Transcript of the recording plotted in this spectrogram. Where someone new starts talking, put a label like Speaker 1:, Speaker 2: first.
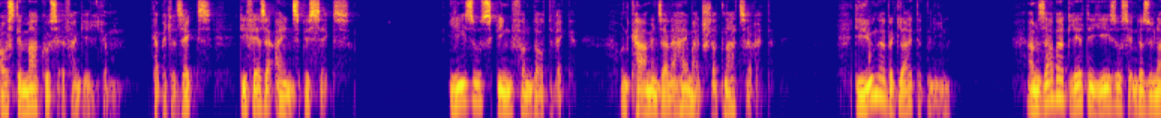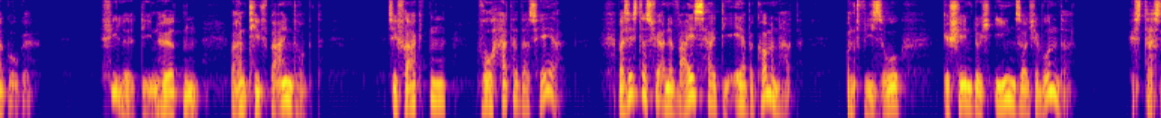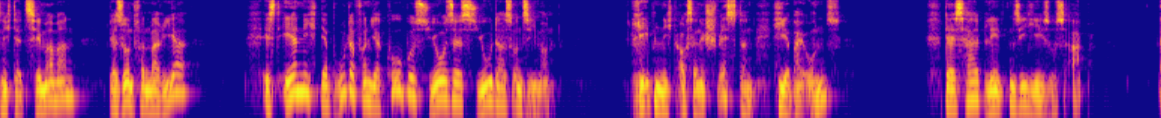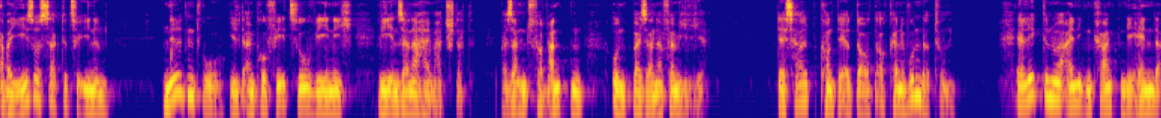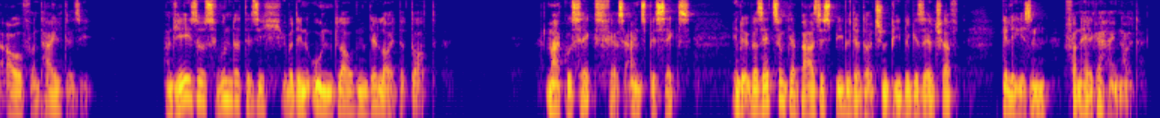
Speaker 1: Aus dem Markus-Evangelium, Kapitel 6, die Verse 1 bis 6. Jesus ging von dort weg und kam in seine Heimatstadt Nazareth. Die Jünger begleiteten ihn. Am Sabbat lehrte Jesus in der Synagoge. Viele, die ihn hörten, waren tief beeindruckt. Sie fragten, wo hat er das her? Was ist das für eine Weisheit, die er bekommen hat? Und wieso geschehen durch ihn solche Wunder? Ist das nicht der Zimmermann, der Sohn von Maria? Ist er nicht der Bruder von Jakobus, Joses, Judas und Simon? Leben nicht auch seine Schwestern hier bei uns? Deshalb lehnten sie Jesus ab. Aber Jesus sagte zu ihnen, Nirgendwo gilt ein Prophet so wenig wie in seiner Heimatstadt, bei seinen Verwandten und bei seiner Familie. Deshalb konnte er dort auch keine Wunder tun. Er legte nur einigen Kranken die Hände auf und heilte sie. Und Jesus wunderte sich über den Unglauben der Leute dort. Markus 6, Vers 1 bis 6, in der Übersetzung der Basisbibel der Deutschen Bibelgesellschaft, gelesen von Helga Heinold.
